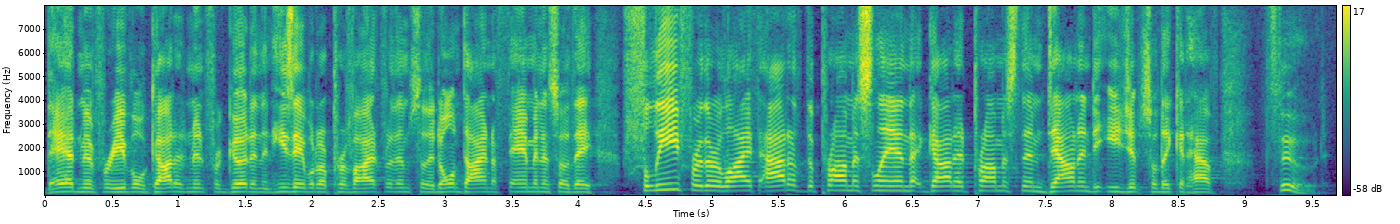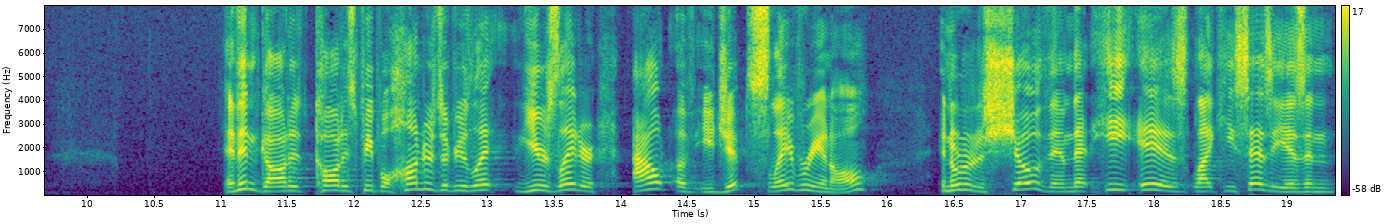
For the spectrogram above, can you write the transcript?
they had meant for evil, God had meant for good, and then he's able to provide for them so they don't die in a famine. And so they flee for their life out of the promised land that God had promised them down into Egypt so they could have food. And then God had called his people hundreds of years later out of Egypt, slavery and all, in order to show them that he is like he says he is in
